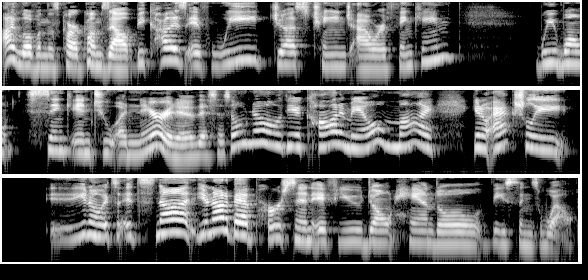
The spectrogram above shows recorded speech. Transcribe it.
I love when this card comes out because if we just change our thinking, we won't sink into a narrative that says, "Oh no, the economy, oh my." You know, actually you know, it's it's not you're not a bad person if you don't handle these things well.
